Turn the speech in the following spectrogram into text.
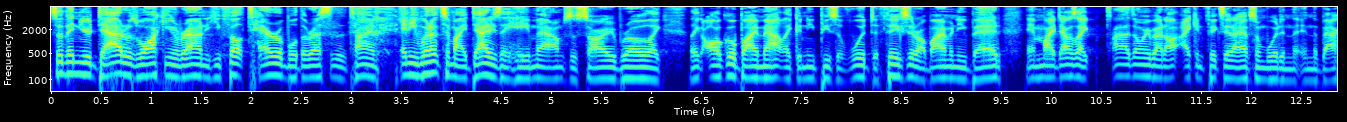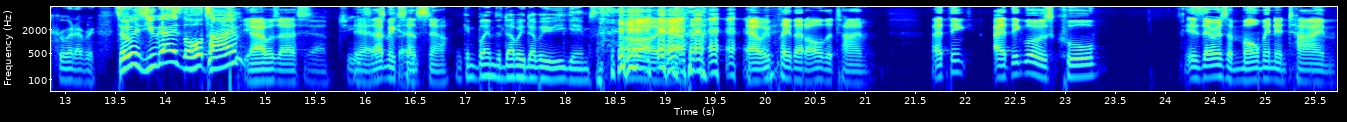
so then your dad was walking around and he felt terrible the rest of the time and he went up to my dad he's like hey matt i'm so sorry bro like like i'll go buy matt like a new piece of wood to fix it or i'll buy him a new bed and my dad was like ah, don't worry about it i can fix it i have some wood in the in the back or whatever so it was you guys the whole time Yeah, it was us. Yeah. yeah, that makes Christ. sense now. We can blame the WWE games. Oh yeah, yeah, we played that all the time. I think I think what was cool is there was a moment in time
